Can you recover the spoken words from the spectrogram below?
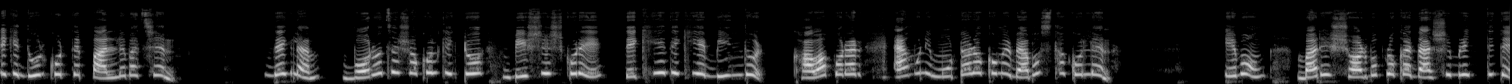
একে দূর করতে পারলে বাঁচেন। দেখলাম বড় চা সকলকে একটু বিশেষ করে দেখিয়ে দেখিয়ে বিন্দুর খাওয়া পড়ার এমনই মোটা রকমের ব্যবস্থা করলেন। এবং বাড়ির সর্বপ্রকার দাসী বৃত্তিতে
